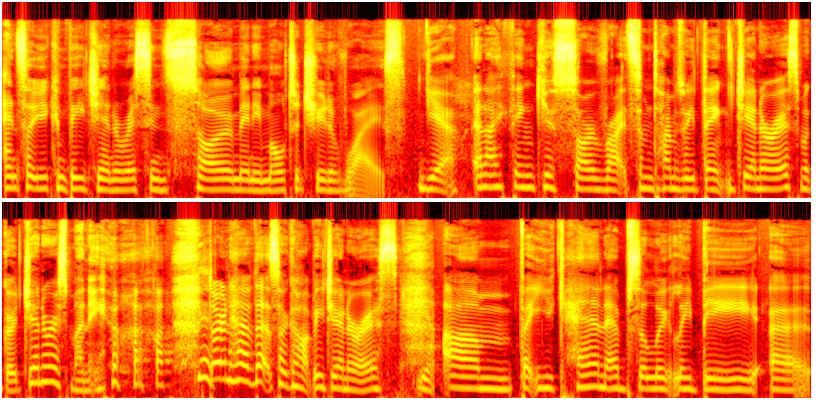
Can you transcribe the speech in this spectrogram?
and so you can be generous in so many multitude of ways. Yeah, and I think you're so right. Sometimes we think generous, and we go generous money. Don't have that, so I can't be generous. Yeah. Um, but you can absolutely be uh,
